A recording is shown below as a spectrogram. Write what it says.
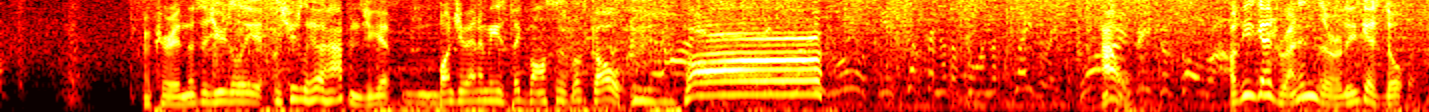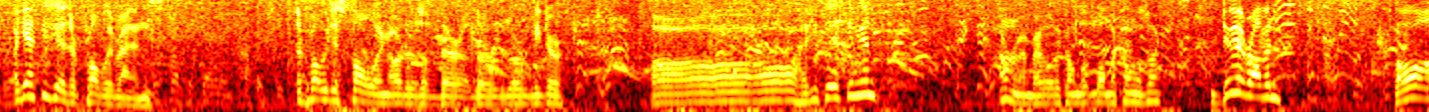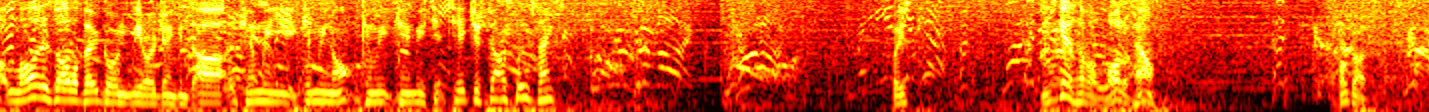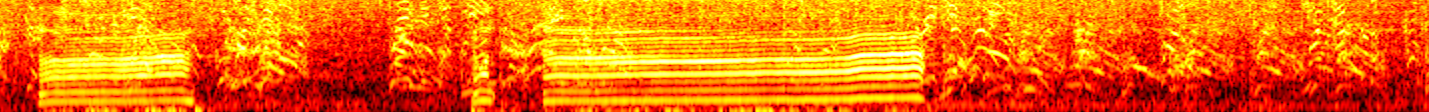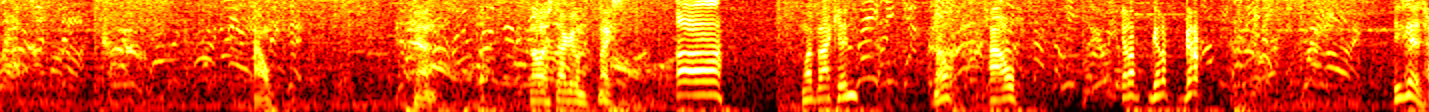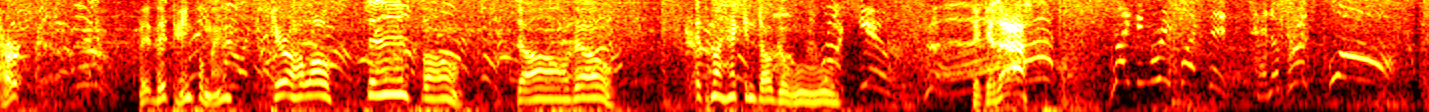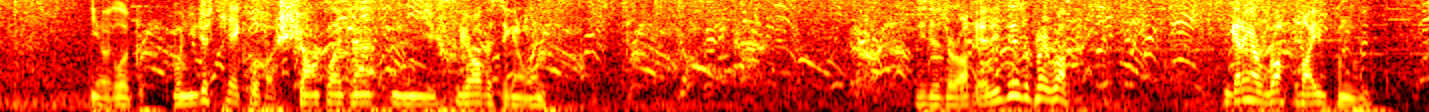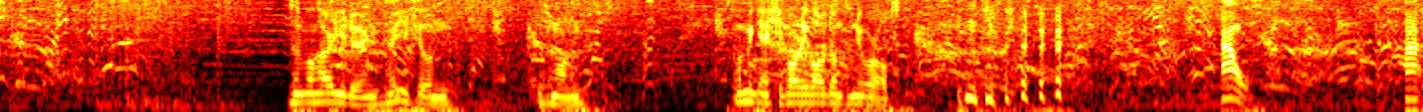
Okay, and this is usually this usually how it happens. You get a bunch of enemies, big bosses. Let's go. Ah! Loyalty is just another form of slavery. Ow. Are these guys Renans or are these guys dope? I guess these guys are probably Renans. They're probably just following orders of their their, their leader. Oh, how do you play this game again? I don't remember what the combo, what my combos were. Do it, Robin. Law, law is all about going Leroy Jenkins. Uh, can we, can we not? Can we, can we take your spells, please? Thanks. Please. These guys have a lot of health. Oh god. Uh, come on. Uh, No, I staggered him. Nice. Uh, am I back in? No. Ow. Get up, get up, get up. These guys hurt. They, they painful, man. Kira, hello. Sinful. Doggo. It's my heckin' doggo. Woo. Kick his ass. Lightning reflexes! Tenebrous claw! You know, look, when you just kick with a shock like that, you're obviously gonna win. These dudes are rough. Yeah, these dudes are pretty rough. I'm getting a rough vibe from them. Simple, how are you doing? How are you feeling this morning? Let me guess, you've already logged on to New Worlds. Ow. Ah.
